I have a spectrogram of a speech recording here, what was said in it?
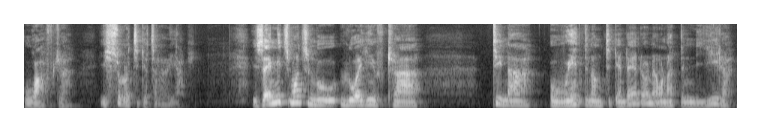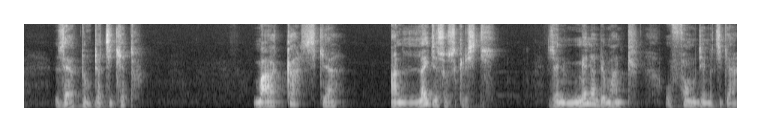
ho avotra hisolo antsika tsirairay avy. Izay mihitsy mantsy no lohahevitra Tiana ho entina amintsika indray ianareo ny ao anatin'ny hira izay atolotra antsika eto, mahakasika an'Ilay Jesosy Kristy izay nomen'Andriamanitra ho famonjena antsika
